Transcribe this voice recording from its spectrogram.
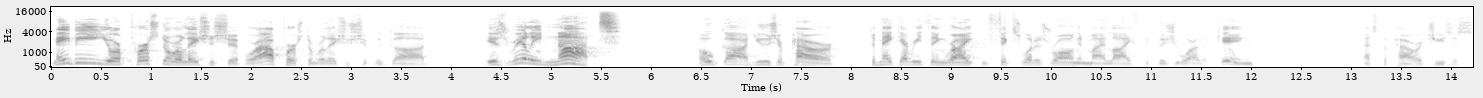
Maybe your personal relationship or our personal relationship with God is really not, oh God, use your power to make everything right and fix what is wrong in my life because you are the king. That's the power Jesus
